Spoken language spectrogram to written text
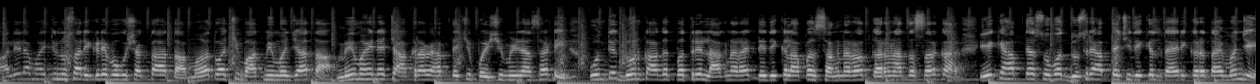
आलेल्या माहितीनुसार इकडे बघू शकता आता महत्वाची बातमी म्हणजे आता मे महिन्याच्या अकराव्या हप्त्याचे पैसे मिळण्यासाठी कोणते दोन कागदपत्रे लागणार आहेत ते देखील आपण सांगणार आहोत. कारण आता सरकार एका हप्त्यासोबत दुसऱ्या हप्त्याची देखील तयारी करत आहे. म्हणजे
